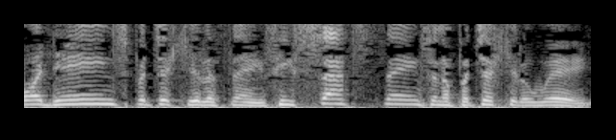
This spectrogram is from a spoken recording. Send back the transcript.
ordains particular things. He sets things in a particular way.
